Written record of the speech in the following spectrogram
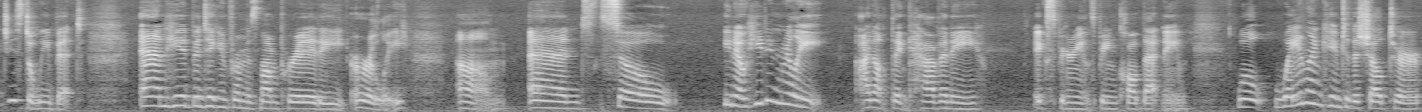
just a wee bit. And he had been taken from his mom pretty early. Um, and so, you know, he didn't really, I don't think, have any experience being called that name. Well, Waylon came to the shelter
